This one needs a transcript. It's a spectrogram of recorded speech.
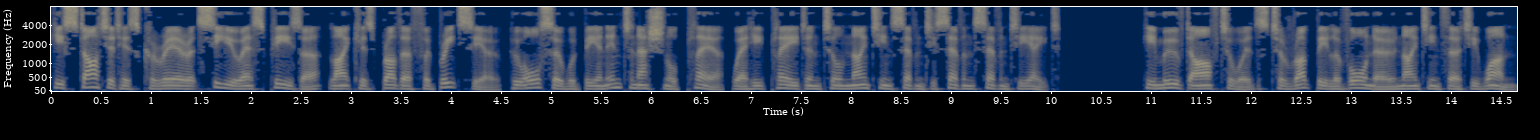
He started his career at CUS Pisa, like his brother Fabrizio, who also would be an international player, where he played until 1977–78. He moved afterwards to Rugby Livorno 1931,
